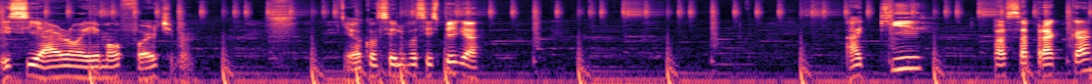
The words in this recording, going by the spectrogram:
Esse Aaron aí é mal forte, mano. Eu aconselho vocês pegar. Aqui, passar pra cá.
